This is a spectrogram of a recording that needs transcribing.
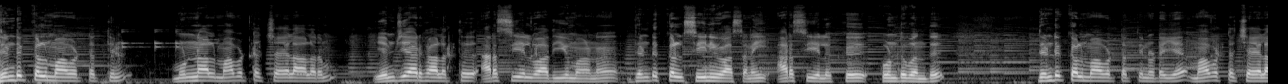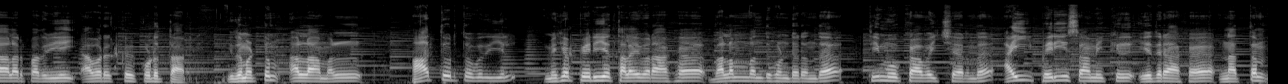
திண்டுக்கல் மாவட்டத்தின் முன்னாள் மாவட்ட செயலாளரும் எம்ஜிஆர் காலத்து அரசியல்வாதியுமான திண்டுக்கல் சீனிவாசனை அரசியலுக்கு கொண்டு வந்து திண்டுக்கல் மாவட்டத்தினுடைய மாவட்ட செயலாளர் பதவியை அவருக்கு கொடுத்தார். இது மட்டும் அல்லாமல் ஆத்தூர் தொகுதியில் மிகப்பெரிய தலைவராக வலம் வந்து கொண்டிருந்த திமுகவைச் சேர்ந்த ஐ. பெரியசாமிக்கு எதிராக நத்தம்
